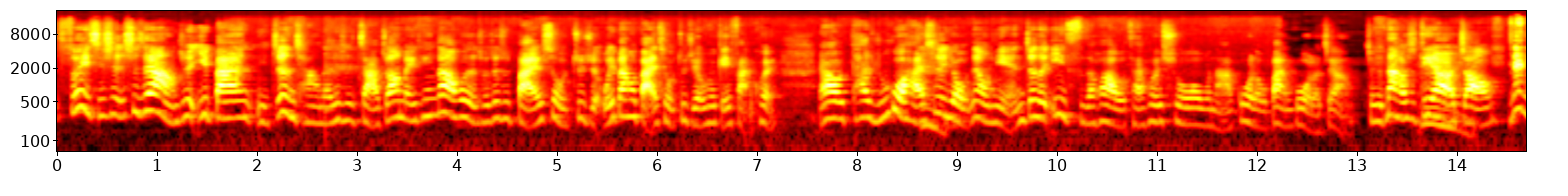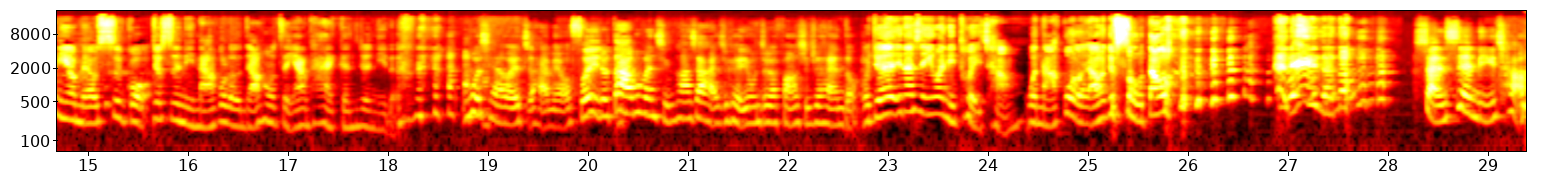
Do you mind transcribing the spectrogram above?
所以其实是这样，就是一般你正常的就是假装没听到，或者说就是摆手拒绝。我一般会摆手拒绝，我会给反馈。然后他如果还是有那种黏着的意思的话，我才会说我拿过了，我办过了，这样就是那个是第二招。那你有没有试过，就是你拿过了，然后怎样他还跟着你的？目前为止还没有，所以就大部分情况下还是可以用这个方式去 handle。我觉得那是因为你腿长，我拿过了，然后就手刀，哎人呢？闪现离场。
